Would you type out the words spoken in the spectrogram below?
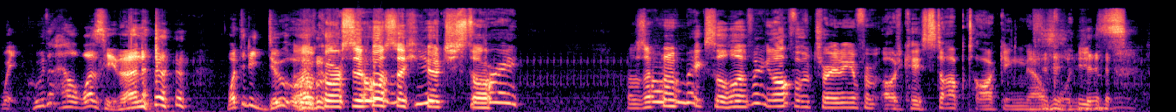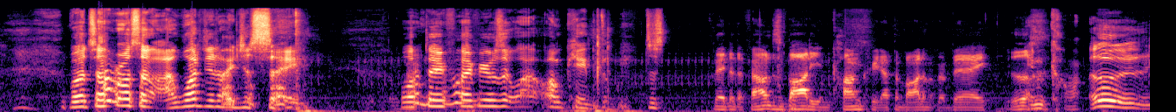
wait, who the hell was he then? what did he do? Of course, it was a huge story. Someone who makes a living off of trading it from. Okay, stop talking now, please. But Tamarosa, uh, what did I just say? One day, five years ago. wow, Okay, just They had found his body in concrete at the bottom of a bay. Ugh. in con. Ugh.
